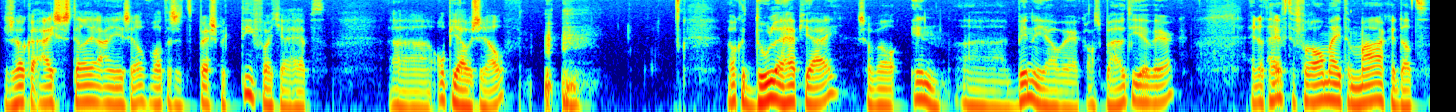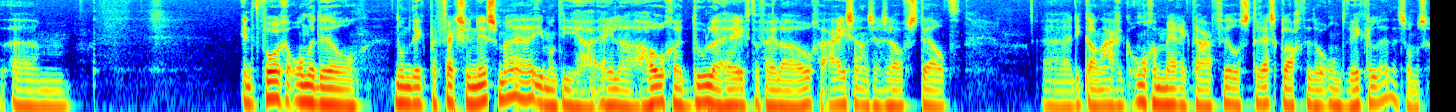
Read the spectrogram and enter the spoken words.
Dus welke eisen stel je aan jezelf? Wat is het perspectief wat jij hebt uh, op jouzelf. Welke doelen heb jij, zowel in, uh, binnen jouw werk als buiten je werk? En dat heeft er vooral mee te maken dat um, in het vorige onderdeel noemde ik perfectionisme. Iemand die hele hoge doelen heeft of hele hoge eisen aan zichzelf stelt. Uh, die kan eigenlijk ongemerkt daar veel stressklachten door ontwikkelen. Soms,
